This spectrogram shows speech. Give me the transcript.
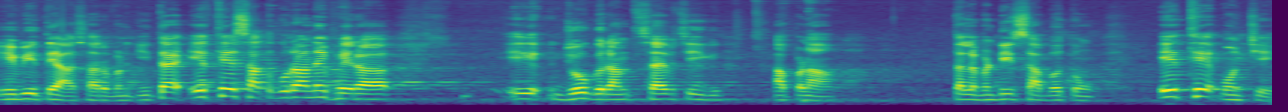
ਇਹ ਵੀ ਇਤਿਹਾਸ ਸਰਵਣ ਕੀਤਾ। ਇੱਥੇ ਸਤਿਗੁਰਾਂ ਨੇ ਫਿਰ, ਇਹ ਜੋ ਗ੍ਰੰਥ ਸਾਹਿਬ ਸੀ ਆਪਣਾ ਤਲਵੰਡੀ ਸਾਬੋ ਤੋਂ, ਇੱਥੇ ਪਹੁੰਚੇ।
